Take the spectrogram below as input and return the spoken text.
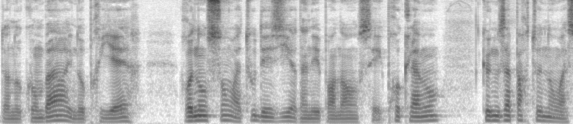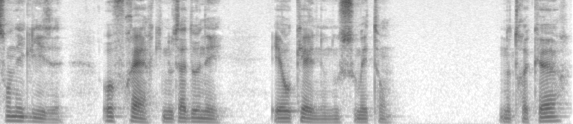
Dans nos combats et nos prières, renonçons à tout désir d'indépendance et proclamons que nous appartenons à son Église, aux frères qui nous a donnés et auxquels nous nous soumettons. Notre cœur,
